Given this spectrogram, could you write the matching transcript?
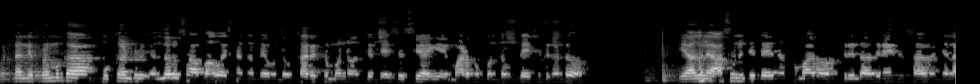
ಒಟ್ಟಿನಲ್ಲಿ ಪ್ರಮುಖ ಮುಖಂಡರು ಎಲ್ಲರೂ ಸಹ ಭಾಗವಹಿಸ್ತಕ್ಕಂಥ ಒಂದು ಕಾರ್ಯಕ್ರಮವನ್ನು ಅತ್ಯಂತ ಯಶಸ್ವಿಯಾಗಿ ಮಾಡಬೇಕು ಅಂತ ಉದ್ದೇಶ ಇಟ್ಕೊಂಡು ಈಗಾಗಲೇ ಹಾಸನ ಜಿಲ್ಲೆಯಿಂದ ಸುಮಾರು ಹತ್ತರಿಂದ ಹದಿನೈದು ಸಾವಿರ ಜನ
